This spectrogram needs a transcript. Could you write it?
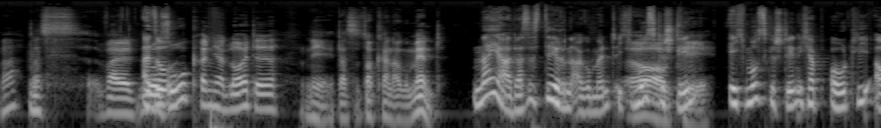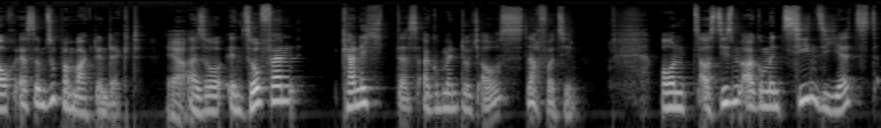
ne, das, weil nur Also- so können ja Leute. Nee, das ist doch kein Argument. Naja, das ist deren Argument. Ich muss Oh, gestehen, okay. ich muss gestehen, ich habe Oatly auch erst im Supermarkt entdeckt. Ja. Also insofern kann ich das Argument durchaus nachvollziehen. Und aus diesem Argument ziehen sie jetzt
